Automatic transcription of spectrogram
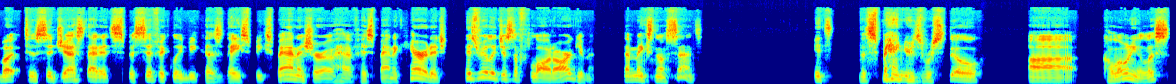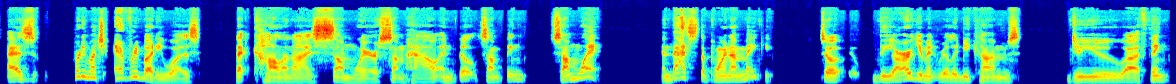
But to suggest that it's specifically because they speak Spanish or have Hispanic heritage is really just a flawed argument. That makes no sense. It's the Spaniards were still uh, colonialists, as pretty much everybody was that colonized somewhere, somehow, and built something some way. And that's the point I'm making. So the argument really becomes do you uh, think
